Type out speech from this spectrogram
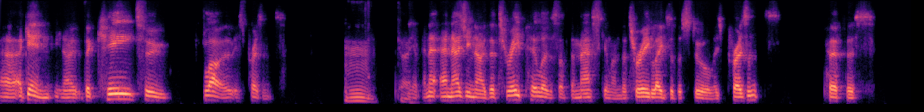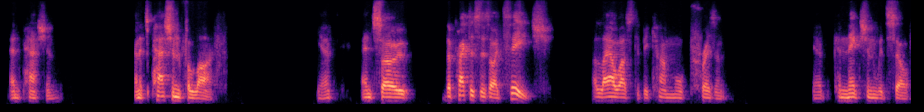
Uh, again, you know, the key to flow is presence. Mm, okay. Yep. And, and as you know, the three pillars of the masculine, the three legs of the stool is presence, purpose, and passion. And it's passion for life. Yeah. And so the practices I teach allow us to become more present. Yeah, connection with self,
